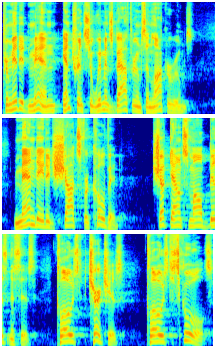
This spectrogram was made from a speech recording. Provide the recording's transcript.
permitted men entrance to women's bathrooms and locker rooms, mandated shots for COVID, shut down small businesses, closed churches, closed schools,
